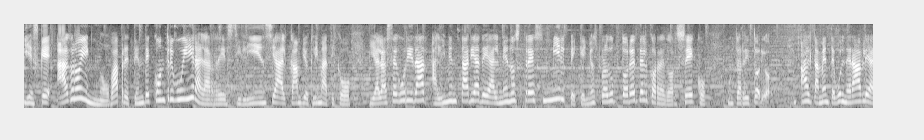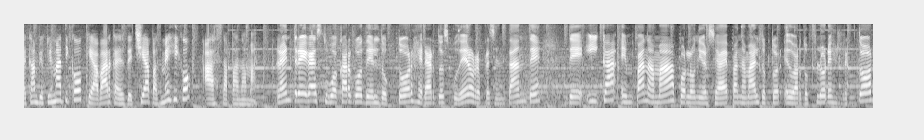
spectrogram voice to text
Y es que AgroInnova pretende contribuir a la resiliencia al cambio climático y a la seguridad alimentaria de al menos 3.000 pequeños productores del corredor seco, un territorio altamente vulnerable al cambio climático que abarca desde Chiapas, México, hasta Panamá. La entrega estuvo a cargo del doctor Gerardo Escudero, representante de ICA en Panamá por la Universidad de Panamá, el doctor Eduardo Flores, rector,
